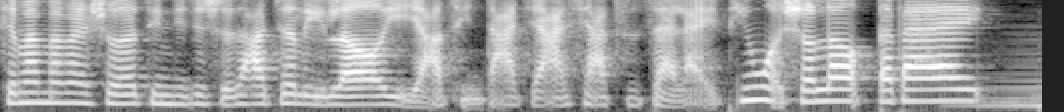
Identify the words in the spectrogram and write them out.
千曼慢慢说，今天就说到这里喽，也邀请大家下次再来听我说喽，拜拜。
